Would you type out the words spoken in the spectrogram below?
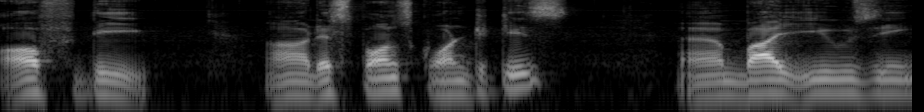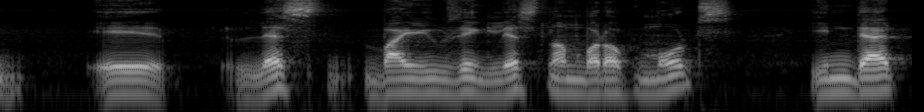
of the uh, response quantities by using a less by using less number of modes. In that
